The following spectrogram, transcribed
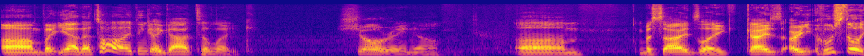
Um but yeah, that's all I think I got to like show right now. Um besides like guys are you who's still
